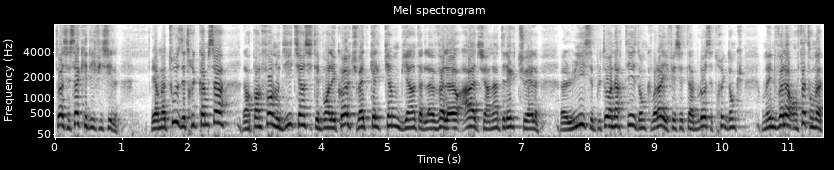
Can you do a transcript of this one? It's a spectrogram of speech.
Tu vois, c'est ça qui est difficile. Et on a tous des trucs comme ça. Alors parfois on nous dit, tiens, si t'es bon à l'école, tu vas être quelqu'un de bien, t'as de la valeur, ah, tu es un intellectuel. Euh, lui, c'est plutôt un artiste, donc voilà, il fait ses tableaux, ses trucs, donc on a une valeur. En fait, on a,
